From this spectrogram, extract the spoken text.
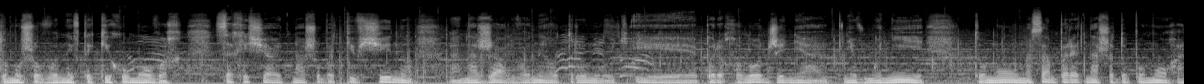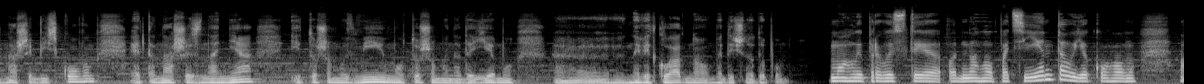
тому що вони в таких умовах захищають нашу батьківщину. На жаль, вони отримують і перехолодження, пневмонії. Тому насамперед наша допомога нашим військовим це наше знання і те, що ми вміємо, те, що ми надаємо е, невідкладну медичну допомогу. Могли привезти одного пацієнта, у якого е,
